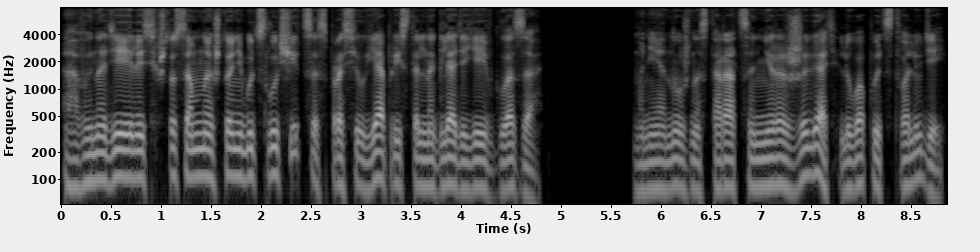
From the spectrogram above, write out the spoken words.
«А вы надеялись, что со мной что-нибудь случится?» — спросил я, пристально глядя ей в глаза. «Мне нужно стараться не разжигать любопытство людей.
